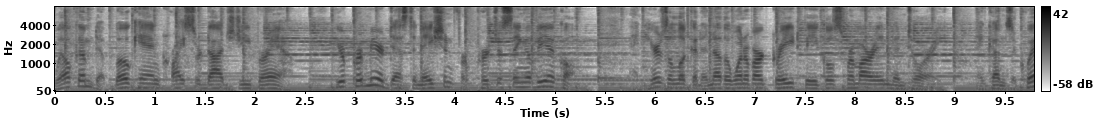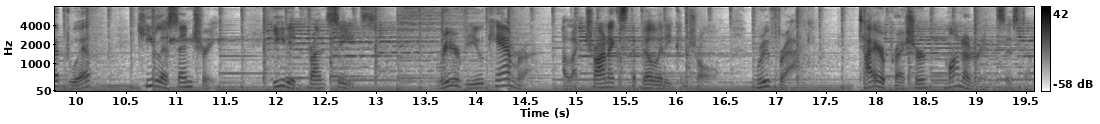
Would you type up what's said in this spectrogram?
Welcome to Bokan Chrysler Dodge Jeep Ram, your premier destination for purchasing a vehicle. And here's a look at another one of our great vehicles from our inventory and comes equipped with keyless entry, heated front seats, rear view camera, electronic stability control, roof rack, tire pressure monitoring system,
